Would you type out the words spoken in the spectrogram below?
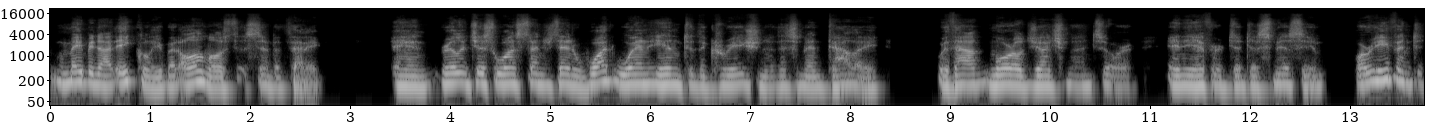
maybe not equally, but almost sympathetic. and really just wants to understand what went into the creation of this mentality without moral judgments or any effort to dismiss him or even to,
